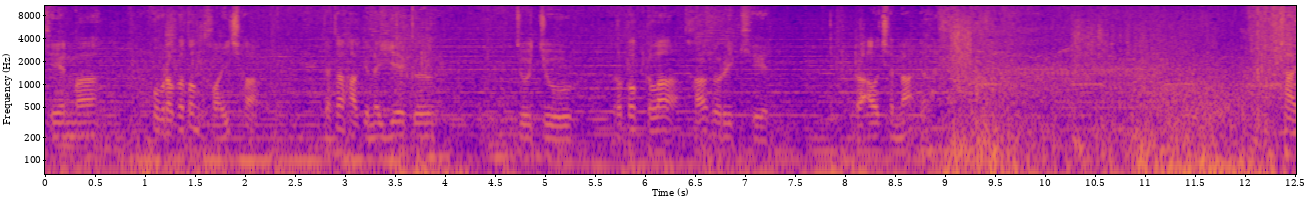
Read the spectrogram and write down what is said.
เคนมา พวกเราก็ต้องถอยฉาก แต่ถ้าหากอยู่ในเยเกอร์จู่ๆเราก็กล้าท้าเฮอริเคน เราเอาชนะได้ ชาย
